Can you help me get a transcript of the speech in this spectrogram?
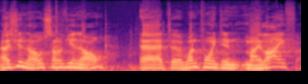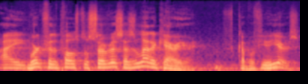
As you know, some of you know, at uh, one point in my life, I worked for the Postal Service as a letter carrier for a couple of few years.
